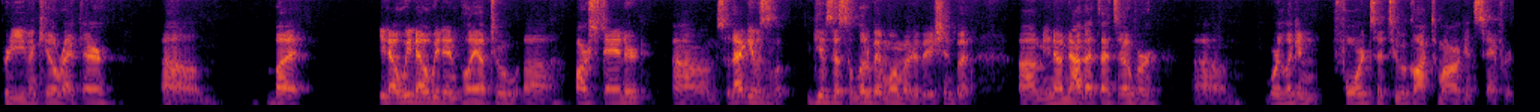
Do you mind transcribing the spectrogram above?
pretty even kill right there. Um, but you know, we know we didn't play up to uh, our standard, um, so that gives gives us a little bit more motivation. But um, you know, now that that's over, um, we're looking forward to two o'clock tomorrow against Samford.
